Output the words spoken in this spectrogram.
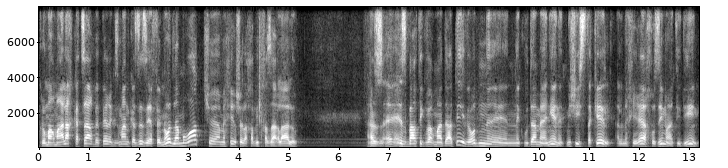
כלומר, מהלך קצר בפרק זמן כזה זה יפה מאוד, למרות שהמחיר של החבית חזר לעלות. אז אה, הסברתי כבר מה דעתי, ועוד נקודה מעניינת, מי שיסתכל על מחירי החוזים העתידיים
